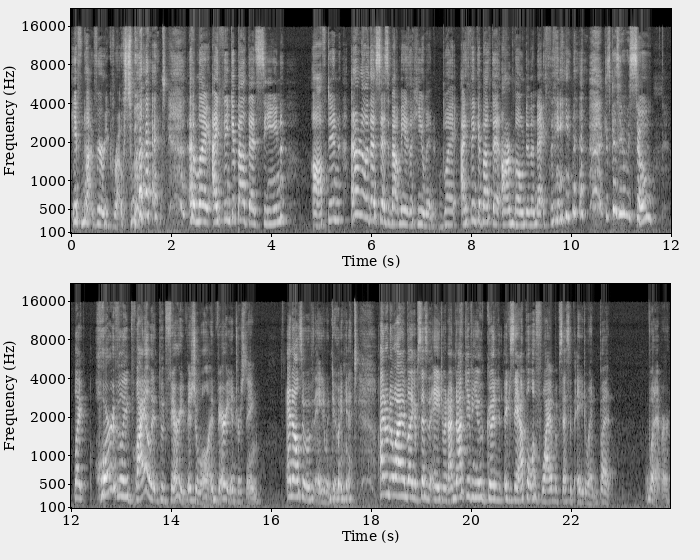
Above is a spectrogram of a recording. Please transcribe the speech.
if not very gross. But I'm like, I think about that scene often. I don't know what that says about me as a human, but I think about that arm bone to the neck scene Just because it was so like horribly violent, but very visual and very interesting. And also it was Aeduan doing it. I don't know why I'm like obsessed with Aeduan. I'm not giving you a good example of why I'm obsessed with Aeduan, but whatever.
